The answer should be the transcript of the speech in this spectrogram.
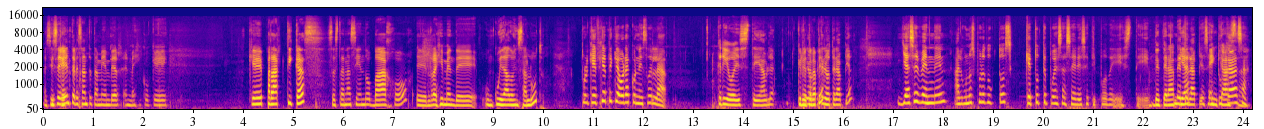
Así y es sería que, interesante también ver en México qué, qué prácticas se están haciendo bajo el régimen de un cuidado en salud. Porque fíjate que ahora con eso de la crio este habla ¿Crioterapia? crio- crioterapia, ya se venden algunos productos que tú te puedes hacer ese tipo de este De terapia. de terapias en, tu casa.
